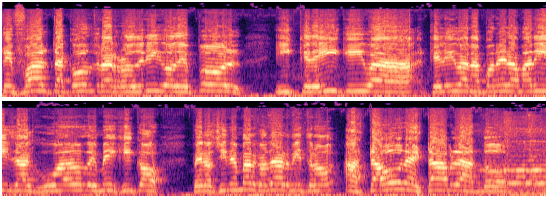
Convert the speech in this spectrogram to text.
Fuerte falta contra Rodrigo de Paul y creí que iba que le iban a poner amarilla al jugador de México, pero sin embargo el árbitro hasta ahora está hablando.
